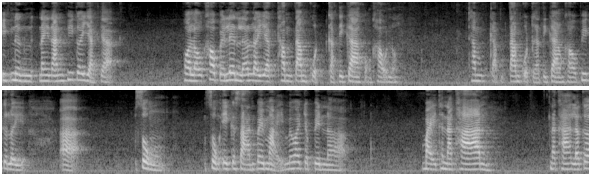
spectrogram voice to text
อีกหนึ่งในนั้นพี่ก็อยากจะ พอเราเข้าไปเล่นแล้วเราอยากทำตามกฎกติกาของเขาเนาะ ทำกับตามกฎกติกาของเขาพี่ก็เลยส่งส่งเอกสารไปใหม่ ไม่ว่าจะเป็นใบธนาคารนะคะ แล้วก็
